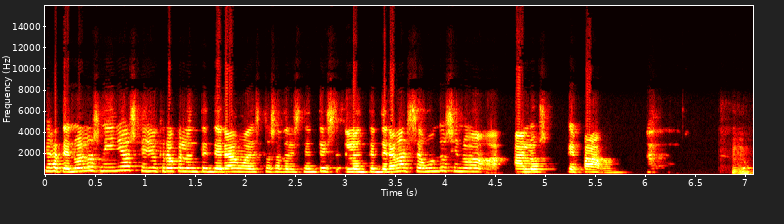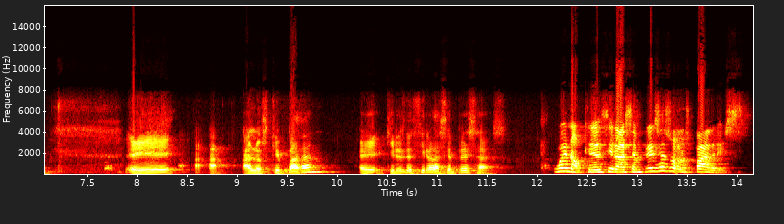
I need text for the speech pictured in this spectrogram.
fíjate, no a los niños que yo creo que lo entenderán o a estos adolescentes, lo entenderán al segundo, sino a, los que pagan. Eh, a, los que pagan, eh, ¿quieres decir a las empresas? Bueno, quiero decir a las empresas o a los padres.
